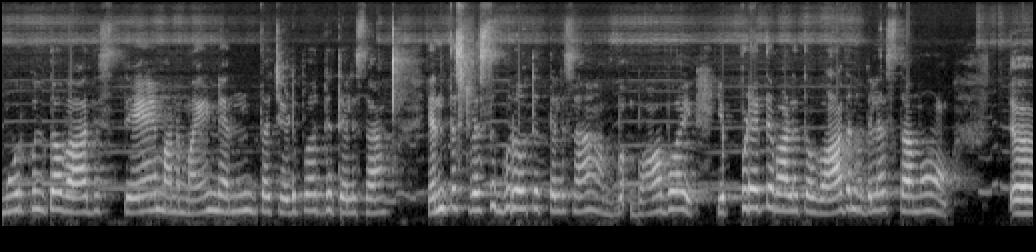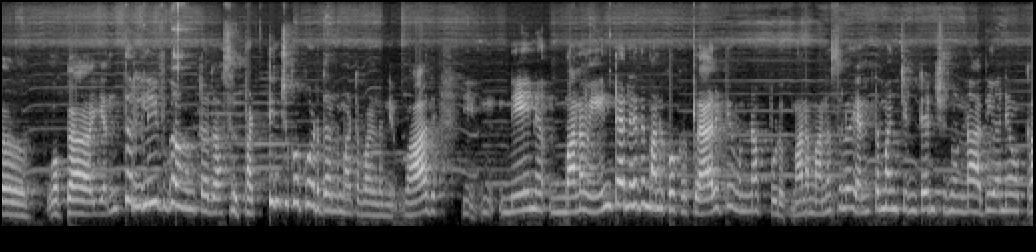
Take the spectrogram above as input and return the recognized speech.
మూర్ఖులతో వాదిస్తే మన మైండ్ ఎంత చెడిపోద్దో తెలుసా? ఎంత స్ట్రెస్కి గురవుతుందో తెలుసా? బాబోయ్! ఎప్పుడైతే వాళ్ళతో వాదన వదిలేస్తామో ఒక ఎంత రిలీఫ్గా ఉంటుందో అసలు పట్టించుకోకూడదు అనమాట వాళ్ళని. వాది నేను మనం ఏంటనేది మనకు ఒక క్లారిటీ ఉన్నప్పుడు మన మనసులో ఎంత మంచి ఇంటెన్షన్ ఉన్నది అనే ఒక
